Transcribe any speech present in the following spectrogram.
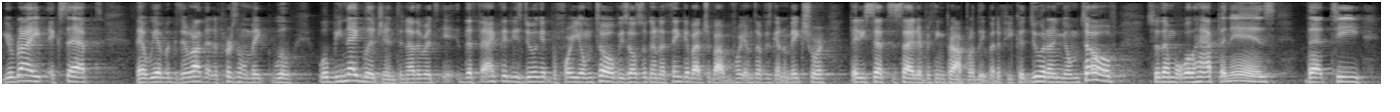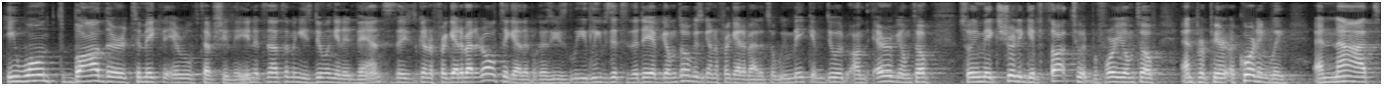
You're right, except that we have a gzerah that the person will make will will be negligent. In other words, the fact that he's doing it before Yom Tov, he's also going to think about Shabbat before Yom Tov. He's going to make sure that he sets aside everything properly. But if he could do it on Yom Tov, so then what will happen is that he he won't bother to make the eruv tavshilin. It's not something he's doing in advance. he's going to forget about it altogether because he leaves it to the day of Yom Tov. He's going to forget about it. So we make him do it on the erev Yom Tov. So he makes sure to give thought to it before Yom Tov and prepare accordingly, and not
